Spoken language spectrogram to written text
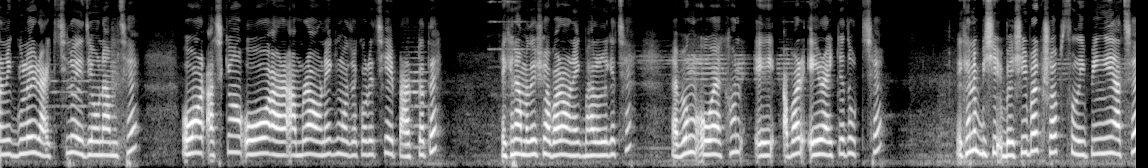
অনেকগুলোই রাইড ছিল, এই যে ও নামছে। ও আজকে ও আর আমরা অনেক মজা করেছি এই পার্কটাতে। এখানে আমাদের সবার অনেক ভালো লেগেছে এবং ও এখন এই আবার এই রাইডটাতে উঠছে। এখানে বেশি, বেশিরভাগ সব স্লিপিংয়ে আছে।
